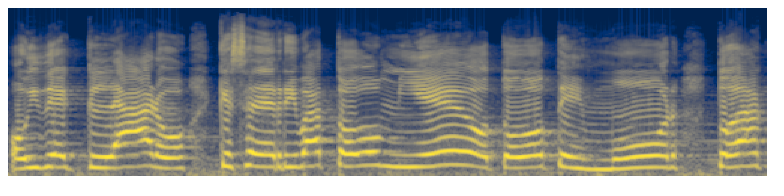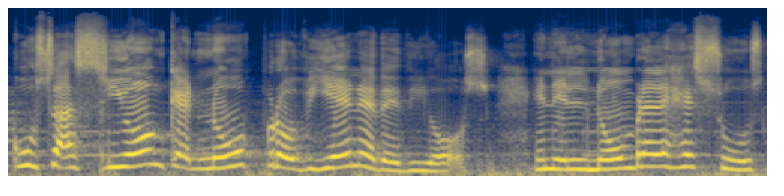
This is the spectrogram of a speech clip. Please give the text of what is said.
Hoy declaro que se derriba todo miedo, todo temor, toda acusación que no proviene de Dios. En el nombre de Jesús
